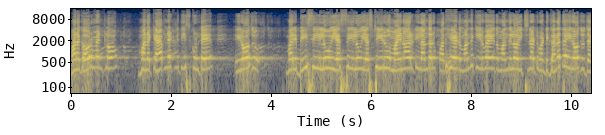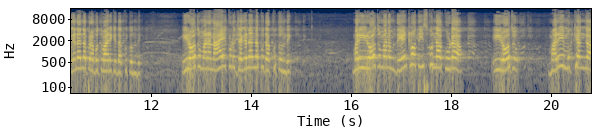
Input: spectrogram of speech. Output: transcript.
మన గవర్నమెంట్లో మన కేబినెట్ని తీసుకుంటే ఈరోజు మరి బీసీలు ఎస్సీలు ఎస్టీలు మైనారిటీలు అందరూ పదిహేడు మందికి ఇరవై ఐదు మందిలో ఇచ్చినటువంటి ఘనత ఈరోజు జగనన్న ప్రభుత్వానికి దక్కుతుంది. ఈరోజు మన నాయకుడు జగనన్నకు దక్కుతుంది. మరి ఈరోజు మనం దేంట్లో తీసుకున్నా కూడా ఈరోజు మరీ ముఖ్యంగా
